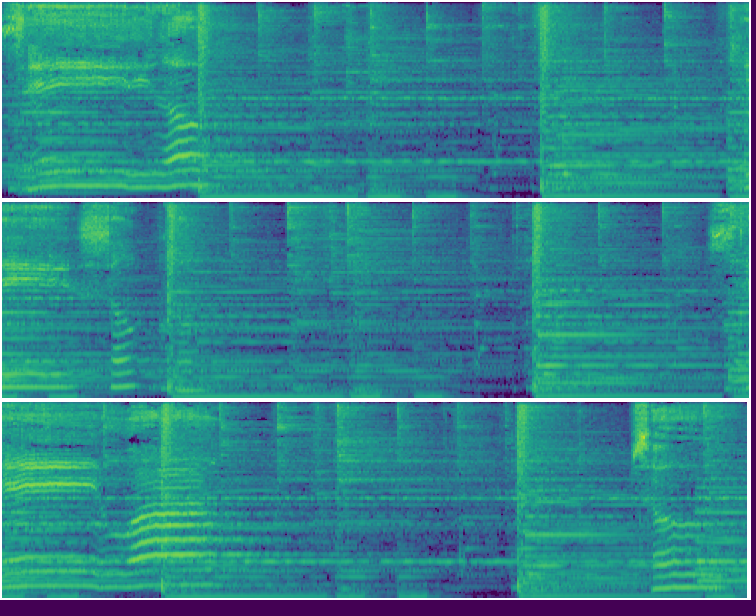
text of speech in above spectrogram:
sailing on. Please don't. Stay a while. So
